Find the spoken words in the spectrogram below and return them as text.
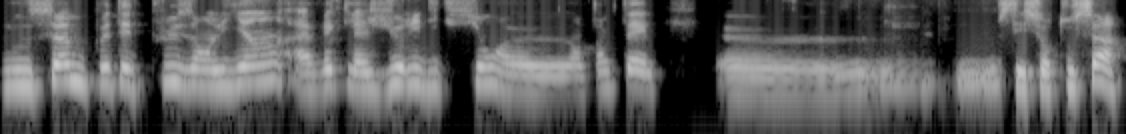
nous sommes peut-être plus en lien avec la juridiction euh, en tant que telle. Euh, c'est surtout ça.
